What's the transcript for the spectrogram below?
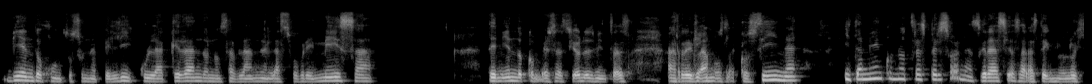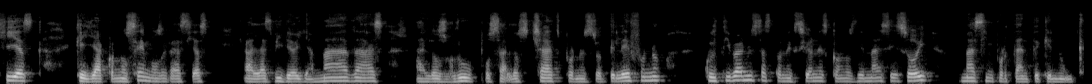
viendo juntos una película, quedándonos hablando en la sobremesa, teniendo conversaciones mientras arreglamos la cocina y también con otras personas, gracias a las tecnologías que ya conocemos, gracias a las videollamadas, a los grupos, a los chats por nuestro teléfono. Cultivar nuestras conexiones con los demás es hoy más importante que nunca.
